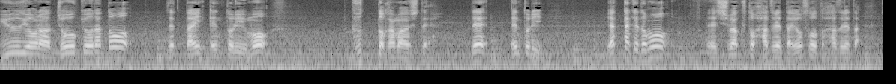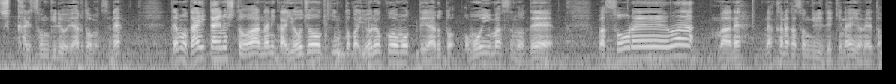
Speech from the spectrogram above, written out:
いうような状況だと絶対エントリーもぐっと我慢してでエントリーやったけどもえー、主枠と外れた予想と外れたしっかり損切りをやると思うんですよね。でも大体の人は何か余剰金とか余力を持ってやると思いますので、まあ、それはまあねなかなか損切りできないよねと、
